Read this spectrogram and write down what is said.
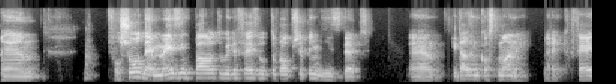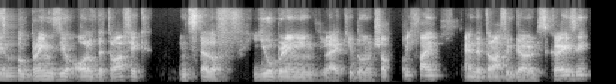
Um, for sure, the amazing part with the Facebook dropshipping is that um, it doesn't cost money. Like Facebook brings you all of the traffic instead of you bringing like you do on Shopify and the traffic there is crazy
